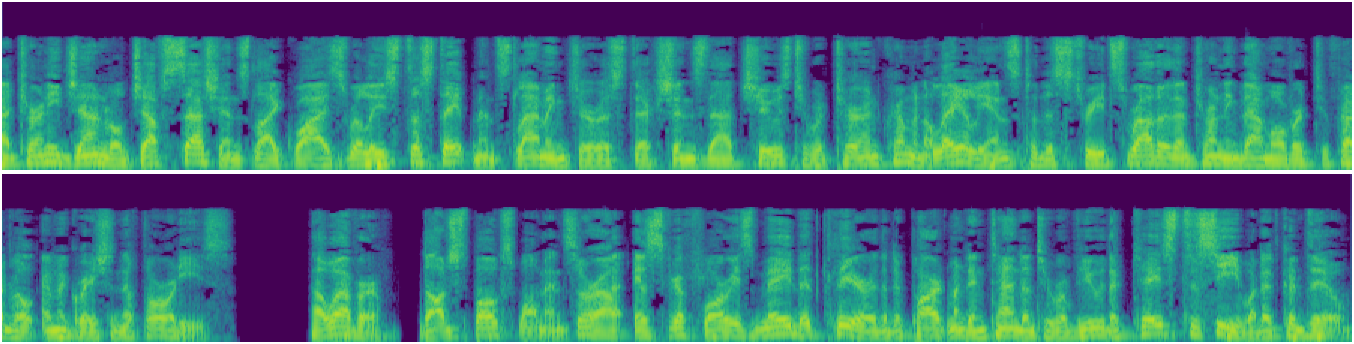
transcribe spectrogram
Attorney General Jeff Sessions likewise released a statement slamming jurisdictions that choose to return criminal aliens to the streets rather than turning them over to federal immigration authorities. However, DOJ spokeswoman Sarah Isgur Flores made it clear the department intended to review the case to see what it could do.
